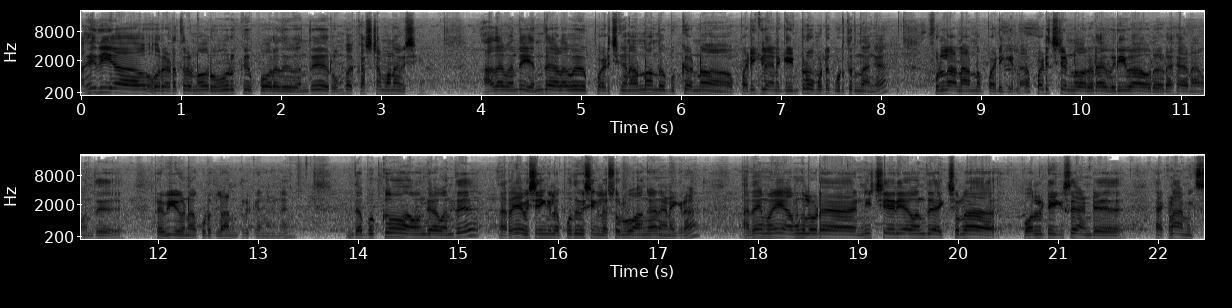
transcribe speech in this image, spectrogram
அகதியாக ஒரு இடத்துல இன்னொரு ஊருக்கு போகிறது வந்து ரொம்ப கஷ்டமான விஷயம். அதை வந்து எந்த அளவு படிச்சுக்கணும்னு அந்த புக்கை இன்னும் படிக்கல. எனக்கு இன்ட்ரோ மட்டும் கொடுத்துருந்தாங்க. ஃபுல்லாக நான் இன்னும் படிக்கல. படிச்சுட்டு இன்னொரு இடம் விரிவாக ஒரு இடம் நான் வந்து ரிவ்யூ நான் கொடுக்கலான்னு இருக்கேன் நான். இந்த புக்கும் அவங்க வந்து நிறைய விஷயங்களை புது விஷயங்களை சொல்லுவாங்கன்னு நினைக்கிறேன். அதே மாதிரி அவங்களோட நிச் ஏரியா வந்து ஆக்சுவலாக பாலிட்டிக்ஸ் அண்டு எக்கனாமிக்ஸ்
